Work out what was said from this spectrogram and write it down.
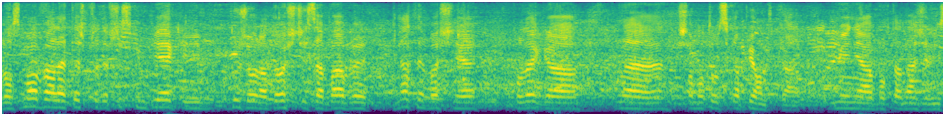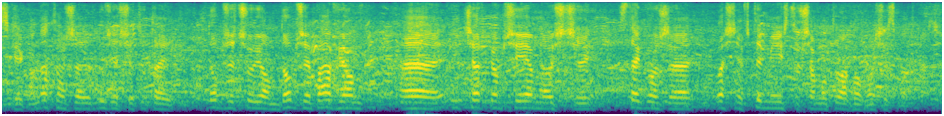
rozmowy, ale też przede wszystkim bieg i dużo radości, zabawy. Na tym właśnie polega Szamotolska Piątka imienia Bogdana Zielińskiego. Na tym, że ludzie się tutaj dobrze czują, dobrze bawią e, i czerpią przyjemność z tego, że właśnie w tym miejscu w Szamotułach mogą się spotkać.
